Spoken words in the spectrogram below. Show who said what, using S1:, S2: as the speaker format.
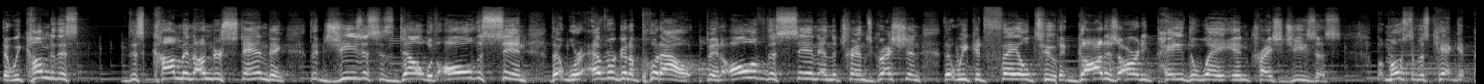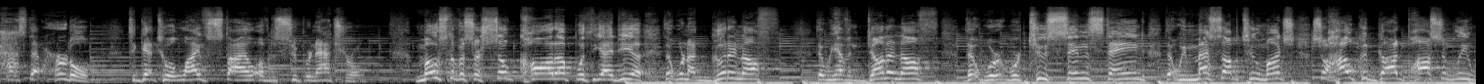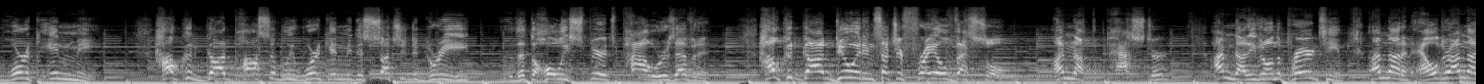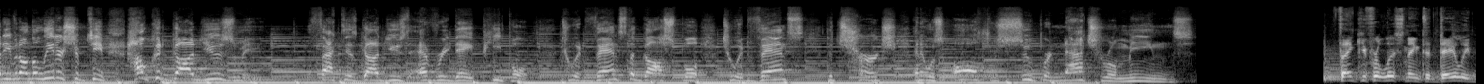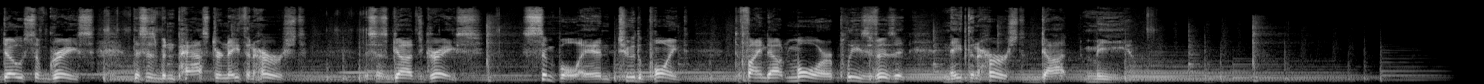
S1: That we come to this this common understanding that Jesus has dealt with all the sin that we're ever going to put out, and all of the sin and the transgression that we could fail to, that God has already paid the way in Christ Jesus. But most of us can't get past that hurdle to get to a lifestyle of the supernatural. Most of us are so caught up with the idea that we're not good enough, that we haven't done enough, that we're, we're too sin stained, that we mess up too much. So, how could God possibly work in me? How could God possibly work in me to such a degree that the Holy Spirit's power is evident? How could God do it in such a frail vessel? I'm not the pastor. I'm not even on the prayer team. I'm not an elder. I'm not even on the leadership team. How could God use me? Fact is, God used everyday people to advance the gospel, to advance the church, and it was all through supernatural means. Thank you for listening to Daily Dose of Grace. This has been Pastor Nathan Hurst. This is God's grace, simple and to the point. To find out more, please visit nathanhurst.me.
